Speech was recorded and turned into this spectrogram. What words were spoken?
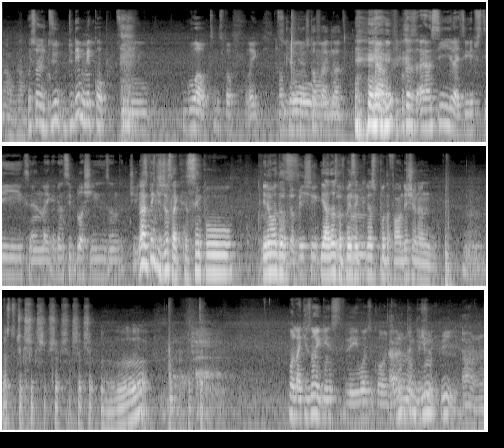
no, no. Wait, sorry. Do do they make up to go out and stuff like? Okay, okay, stuff like that. yeah, because I can see like lipsticks and like I can see blushes and cheeks. No, I think it's just like a simple, you know, those. the basic. Yeah, that's the those- basic. Just put the foundation and Mm. just shook, shook, shook, shook, shook, shook, shook. Ooh. But like it's not against the what's it called? I don't think it Im- should be. I don't know.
